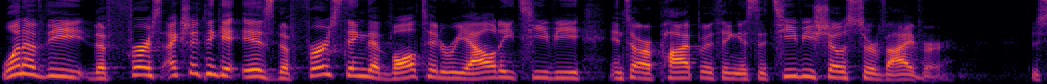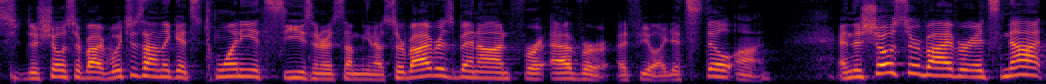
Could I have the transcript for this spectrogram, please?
One of the, the first, actually, I think it is the first thing that vaulted reality TV into our popular thing is the TV show Survivor. The show Survivor, which is on like its 20th season or something now. Survivor's been on forever, I feel like. It's still on. And the show Survivor, it's not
